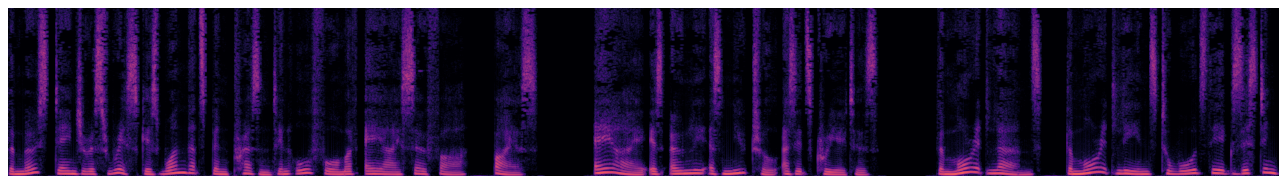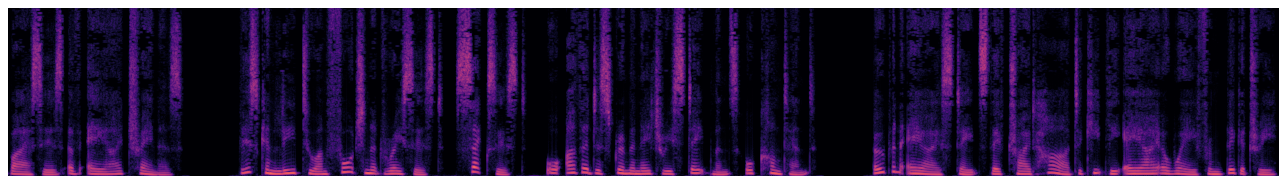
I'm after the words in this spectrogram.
the most dangerous risk is one that's been present in all form of AI so far, bias. AI is only as neutral as its creators. The more it learns, the more it leans towards the existing biases of AI trainers. This can lead to unfortunate racist, sexist, or other discriminatory statements or content. OpenAI states they've tried hard to keep the AI away from bigotry,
